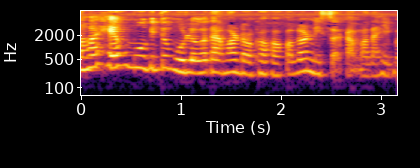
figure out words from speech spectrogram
নহয় সেইসমূহ কিন্তু মোৰ লগতে আমাৰ দৰ্শকসকলৰ নিশ্চয় কামত আহিব।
